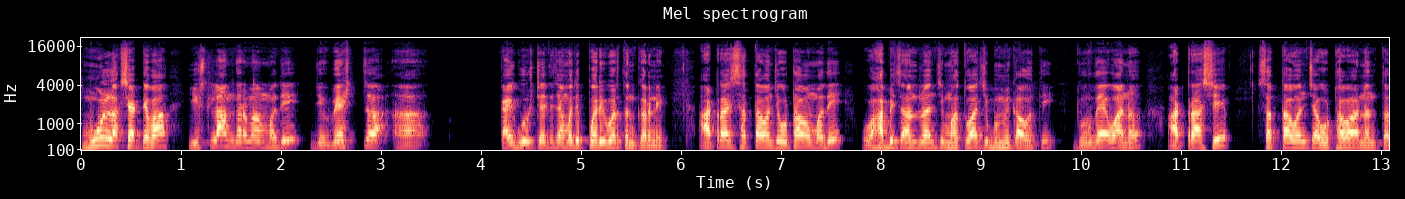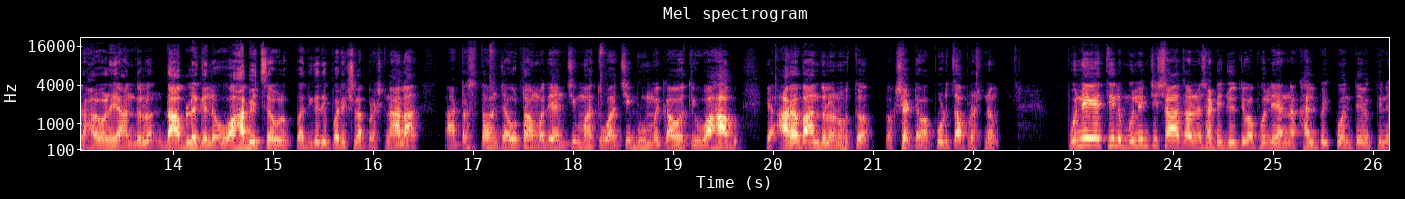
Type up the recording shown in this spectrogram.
मूळ लक्षात ठेवा इस्लाम धर्मामध्ये जे वेस्टचं काही गोष्टी आहेत त्याच्यामध्ये परिवर्तन करणे. अठराशे सत्तावन्नच्या उठावामध्ये वहाबीज आंदोलनाची महत्त्वाची भूमिका होती. दुर्दैवानं अठराशे सत्तावन्नच्या उठावानंतर हळूहळू हे आंदोलन दाबलं गेलं. वहाबी चळवळ. कधी कधी परीक्षेला प्रश्न आला अठराशे सत्तावन्नच्या उठावामध्ये यांची महत्त्वाची भूमिका होती. वहाब हे अरब आंदोलन होतं. लक्षात ठेवा पुढचा प्रश्न. पुणे येथील मुलींची शाळा चालवण्यासाठी ज्योतिबा फुले यांना खालीपैकी कोणत्या व्यक्तीने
